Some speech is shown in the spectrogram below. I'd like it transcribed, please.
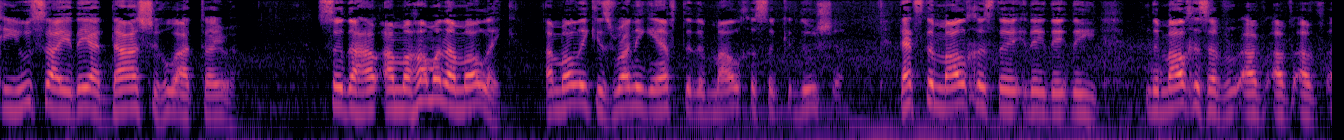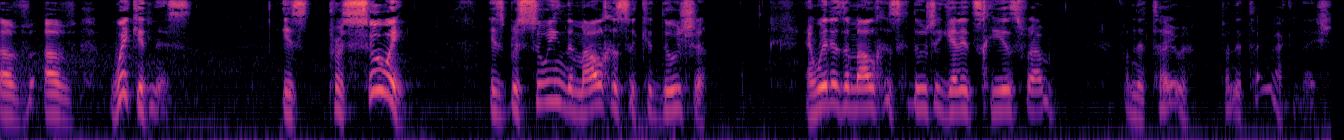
chiyusa yedei adash atayra. So the Amahaman Amalek, Amalek is running after the malchus of kedusha. That's the malchus, the the the the, the malchus of of, of of of of wickedness is pursuing, is pursuing the malchus of kedusha. And where does the malchus kedusha get its chiyas from? From the Torah, from the Torah Kedusha.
